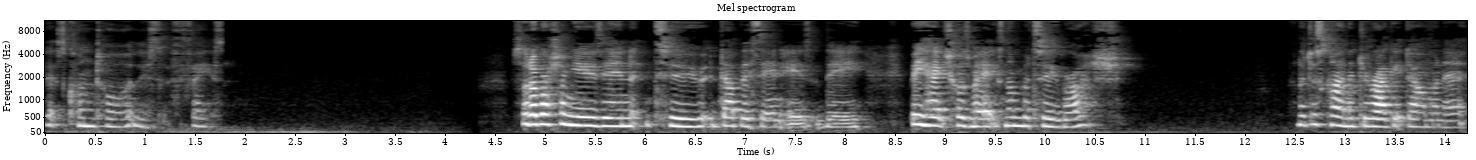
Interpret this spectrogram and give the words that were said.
Let's contour this face. So the brush I'm using to dab this in is the BH Cosmetics number two brush. I just kind of drag it down my neck.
